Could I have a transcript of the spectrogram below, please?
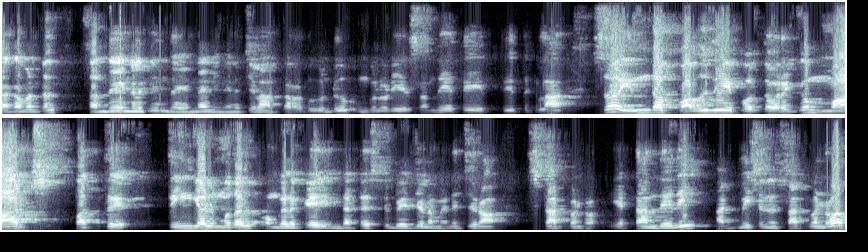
தகவல்கள் சந்தேகங்களுக்கு இந்த எண்ணை நீங்க நினைச்சலாம் தொடர்பு கொண்டு உங்களுடைய சந்தேகத்தை தீர்த்துக்கலாம். சோ இந்த பகுதியை பொறுத்த வரைக்கும் மார்ச் பத்து திங்கள் முதல் உங்களுக்கு இந்த டெஸ்ட் பேஜை நம்ம நினைச்சிரோம் ஸ்டார்ட் பண்றோம். எட்டாம் தேதி அட்மிஷன் ஸ்டார்ட் பண்றோம்.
